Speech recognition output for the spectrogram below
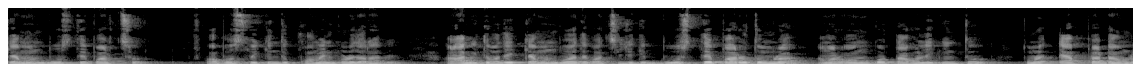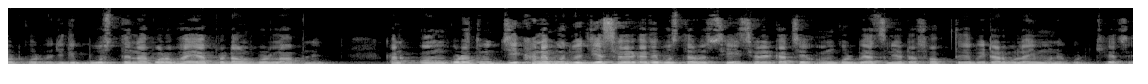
কেমন বুঝতে পারছ, অবশ্যই কিন্তু কমেন্ট করে জানাবে। আর আমি তোমাদের কেমন বোঝাতে পারছি, যদি বুঝতে পারো তোমরা আমার অঙ্ক, তাহলে কিন্তু তোমরা অ্যাপটা ডাউনলোড করবে। যদি বুঝতে না পারো, ভাই অ্যাপটা ডাউনলোড করে লাভ নেই। কারণ অঙ্কটা তুমি যেখানে বুঝবে, যে স্যারের কাছে বুঝতে পারবে, সেই স্যারের কাছে অঙ্কর ব্যাচ নেওয়াটা সব থেকে বেটার বলে আমি মনে করি, ঠিক আছে?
